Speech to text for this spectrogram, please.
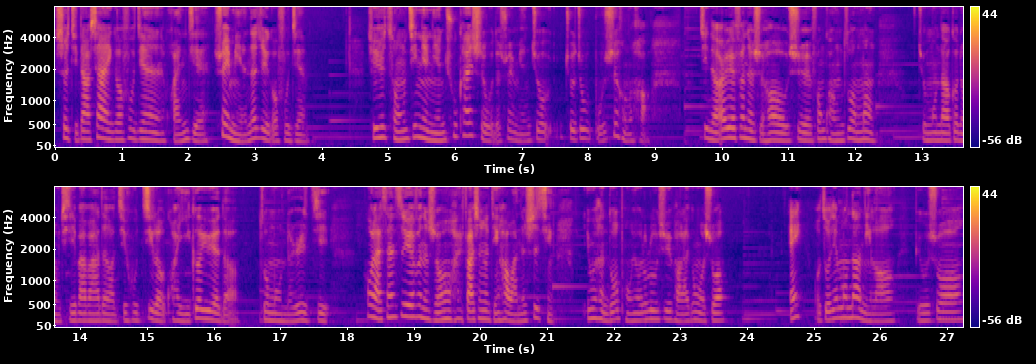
涉及到下一个附件环节，睡眠的这个附件。其实从今年年初开始，我的睡眠就就就不是很好。记得二月份的时候是疯狂做梦，就梦到各种七七八八的，几乎记了快一个月的做梦的日记。后来三四月份的时候还发生了挺好玩的事情，因为很多朋友陆陆续续跑来跟我说：“哎，我昨天梦到你了。”比如说。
